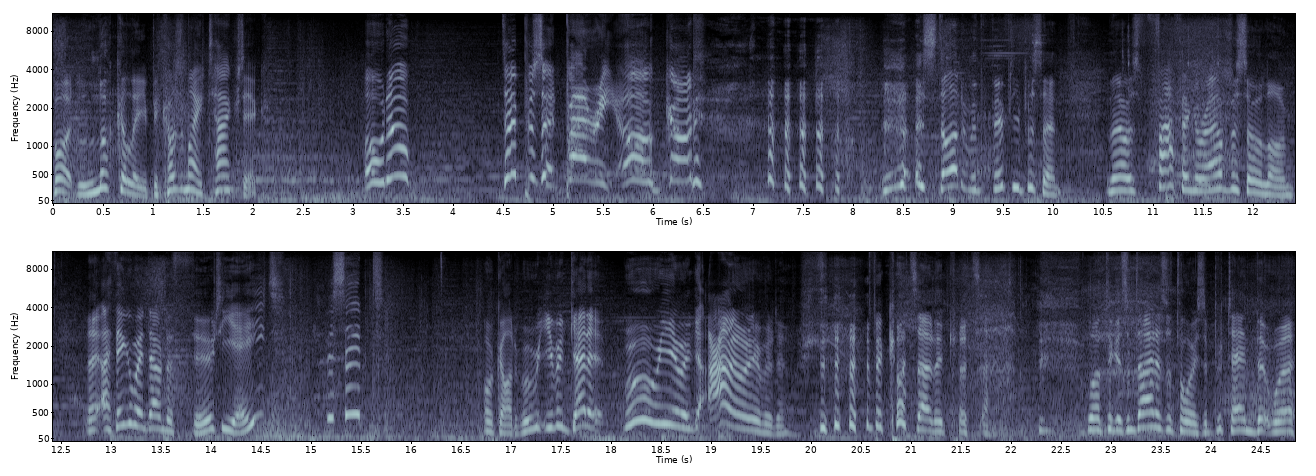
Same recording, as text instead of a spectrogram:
But luckily, because of my tactic... Oh no! 10% Barry! Oh god! I started with 50%. And then I was faffing around for so long. I think it went down to 38%? Oh god, will we even get it? Will we even get I don't even know. if it cuts out, it cuts out. We'll have to get some dinosaur toys and pretend that we're...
